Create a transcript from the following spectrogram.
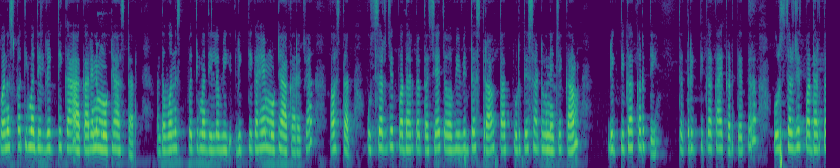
वनस्पतीमधील रिक्तिका आकाराने मोठ्या असतात. आता वनस्पतीमधील वि रिक्तिका हे मोठ्या आकाराच्या असतात. उत्सर्जित पदार्थ तसेच विविध स्त्राव तात्पुरते साठवण्याचे काम रिक्तिका करते. तर रिक्तिका काय करते? तर उत्सर्जित पदार्थ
